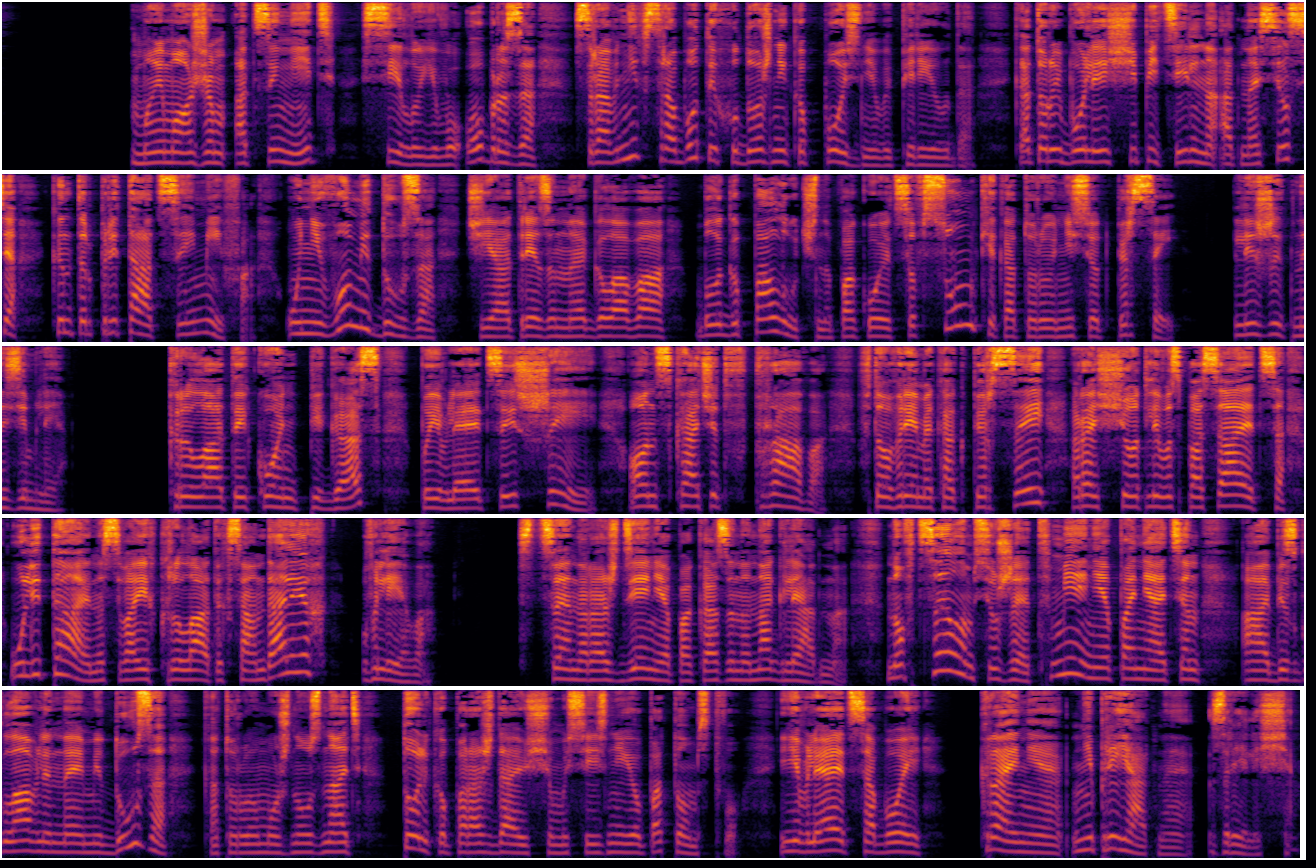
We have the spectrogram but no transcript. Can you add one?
Мы можем оценить силу его образа, сравнив с работой художника позднего периода, который более щепетильно относился к интерпретации мифа. У него Медуза, чья отрезанная голова благополучно покоится в сумке, которую несет Персей, лежит на земле. Крылатый конь Пегас появляется из шеи. Он скачет вправо, в то время как Персей расчетливо спасается, улетая на своих крылатых сандалиях влево. Сцена рождения показана наглядно, но в целом сюжет менее понятен, а обезглавленная медуза, которую можно узнать только по рождающемуся из нее потомству, является собой крайне неприятное зрелище.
